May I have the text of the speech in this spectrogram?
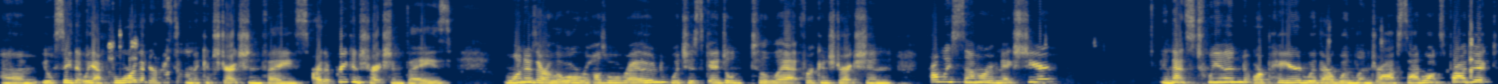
um, you'll see that we have four that are still in the construction phase or the pre-construction phase. One is our Lower Roswell Road, which is scheduled to let for construction probably summer of next year. And that's twinned or paired with our Woodland Drive Sidewalks project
